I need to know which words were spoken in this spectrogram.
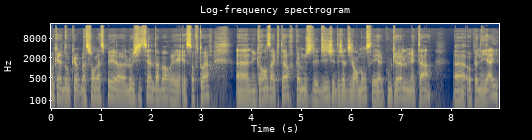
Ok, donc euh, bah, sur l'aspect euh, logiciel d'abord et, et software, euh, les grands acteurs, comme je l'ai dit, j'ai déjà dit leur nom, c'est Google, Meta, OpenAI,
